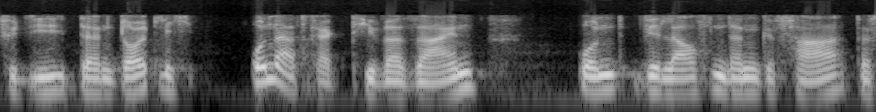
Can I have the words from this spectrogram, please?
für die dann deutlich unattraktiver sein und wir laufen dann Gefahr, dass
